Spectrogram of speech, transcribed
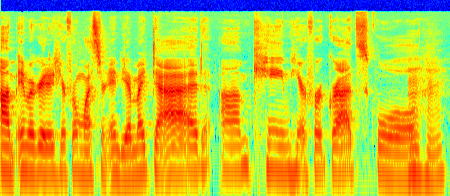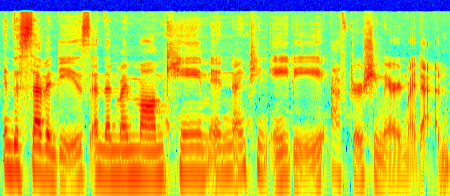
um, immigrated here from Western India. My dad um, came here for grad school Mm-hmm. in the 70s, and then my mom came in 1980 after she married my dad.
